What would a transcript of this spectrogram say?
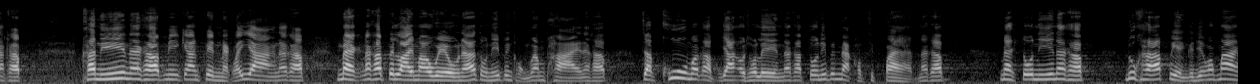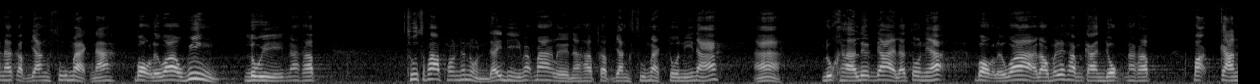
นะครับคันนี้นะครับมีการเปลี่ยนแม็กและยางนะครับแม็กนะครับเป็นลายมาเวลนะตัวนี้เป็นของแวมไพร์นะครับจับคู่มากับยางออโตเลนนะครับตัวนี้เป็นแม็กขอบ18นะครับแม็กตัวนี้นะครับลูกค้าเปลี่ยนกันเยอะมากๆนะกับยางซูแม็กนะบอกเลยว่าวิ่งลุยนะครับทุกสภาพท้องถนนได้ดีมากๆเลยนะครับกับยังซูแม็กตัวนี้นะอ่าลูกค้าเลือกได้แล้วตัวเนี้ยบอกเลยว่าเราไม่ได้ทำการยกนะครับ ประกัน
